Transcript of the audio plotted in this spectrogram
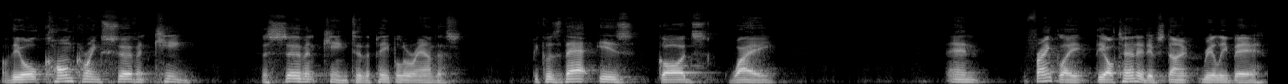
of the all conquering servant king, the servant king to the people around us. Because that is God's way. And frankly, the alternatives don't really bear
